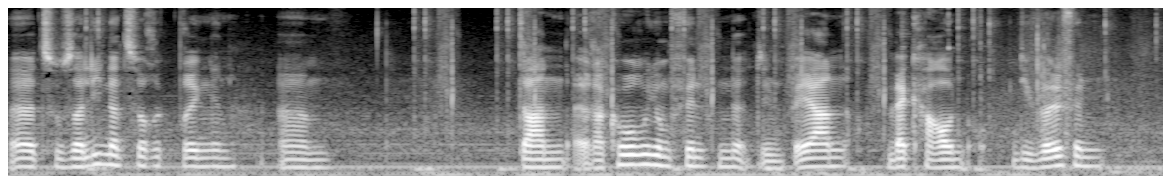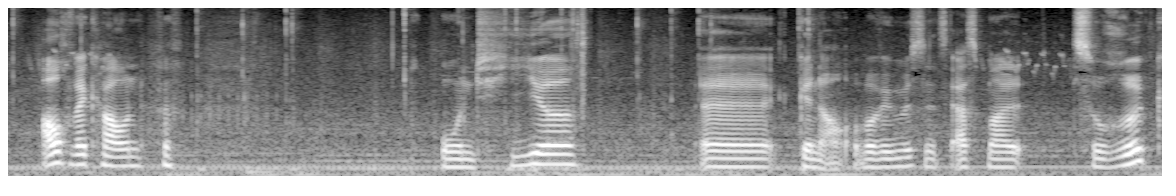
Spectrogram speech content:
äh, zu Salina zurückbringen. Ähm, dann Rakorium finden, den Bären weghauen, die Wölfin auch weghauen. Und hier, äh, genau, aber wir müssen jetzt erstmal zurück.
